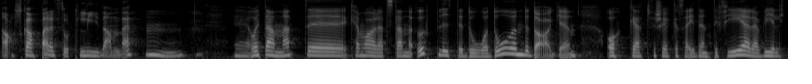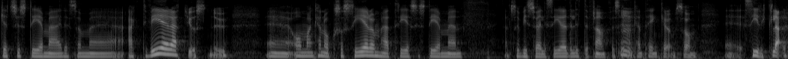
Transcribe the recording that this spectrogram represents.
ja, skapar ett stort lidande. Mm. Eh, och ett annat eh, kan vara att stanna upp lite då och då under dagen och att försöka så identifiera vilket system är det som är aktiverat just nu. Eh, och man kan också se de här tre systemen, alltså visualisera det lite framför sig. Mm. Man kan tänka dem som cirklar.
